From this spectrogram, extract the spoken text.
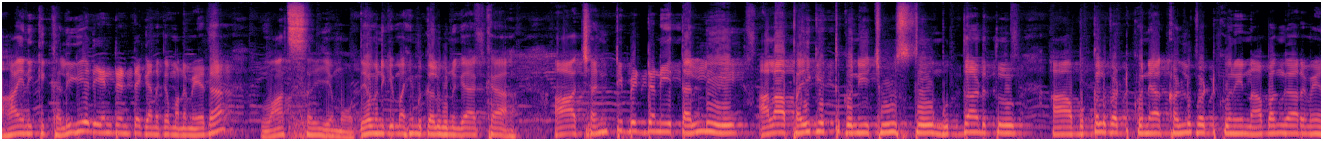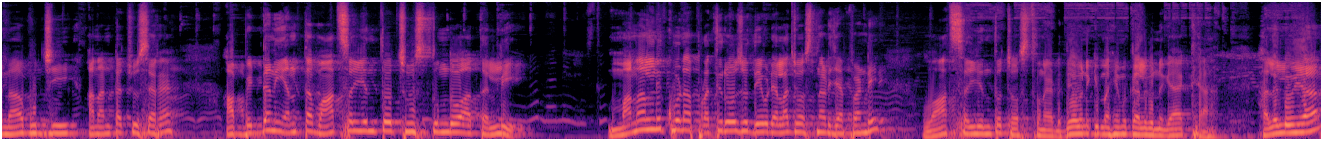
ఆయనకి కలిగేది ఏంటంటే కనుక మన మీద వాత్సల్యము. దేవునికి మహిమ కలుగునుగాక. ఆ చంటి బిడ్డని తల్లి అలా పైకెత్తుకుని చూస్తూ ముద్దాడుతూ ఆ బుక్కలు పట్టుకుని ఆ కళ్ళు పట్టుకుని నా బంగారమే నా బుజ్జి అని అంట చూసారా? ఆ బిడ్డని ఎంత వాత్సల్యంతో చూస్తుందో ఆ తల్లి. మనల్ని కూడా ప్రతిరోజు దేవుడు ఎలా చూస్తున్నాడు చెప్పండి? వాత్సల్యంతో చూస్తున్నాడు. దేవునికి మహిమ కలుగును గాక. హల్లెలూయా.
